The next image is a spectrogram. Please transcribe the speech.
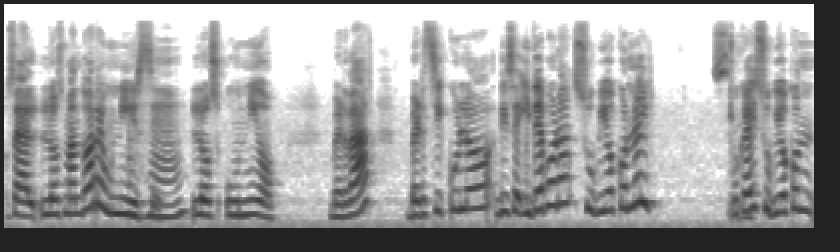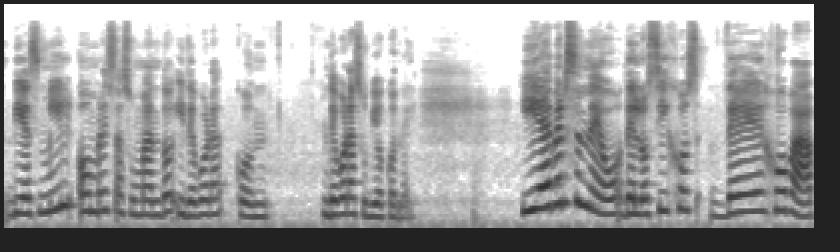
O sea, los mandó a reunirse, los unió, ¿verdad? Versículo dice, y Débora subió con él. ¿Ok? Subió con diez mil hombres a su mando y Débora, con, Débora subió con él. Y Eber de los hijos de Jobab,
